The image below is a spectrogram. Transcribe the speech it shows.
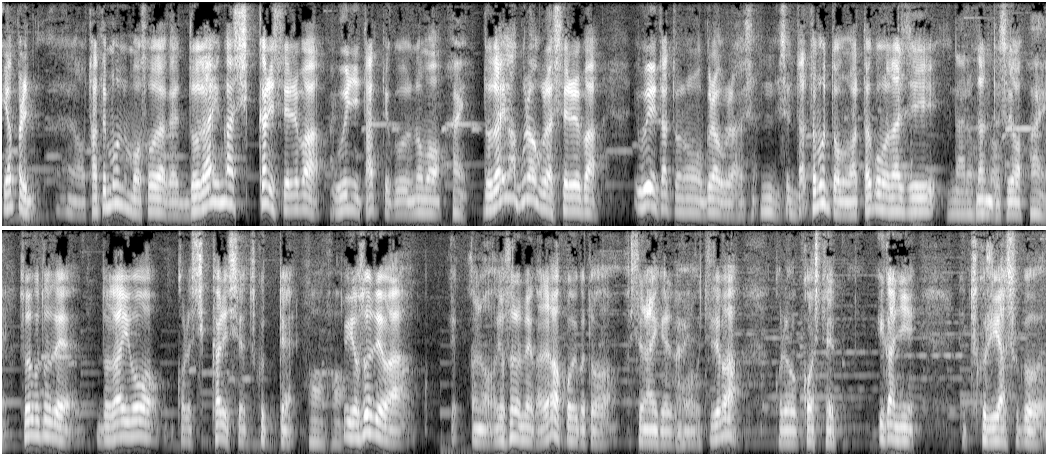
やっぱり建物もそうだけど土台がしっかりしていれば上に立ってくるのも、はい。土台がグラグラしていれば上に立つのもグラグラして、建物と全く同じなんですよ。はい。そういうことで土台をこれしっかりして作ってはあはあ。よそではあのよそのメーカーではこういうことをしてないけれども、うちではこれをこうしていかに作りやすく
